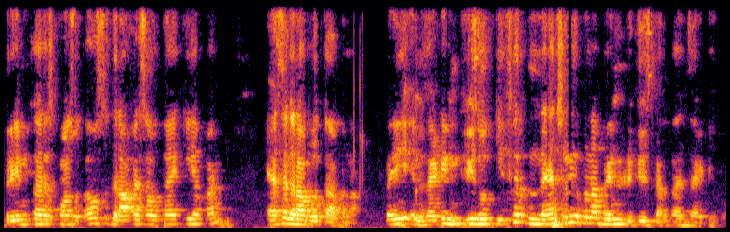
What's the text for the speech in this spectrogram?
ब्रेन का रिस्पॉन्स होता है उस ग्राफ ऐसा होता है कि अपन ऐसा ग्राफ होता है अपना। पहले एंजाइटी इंक्रीज होती है फिर नेचुरली अपना ब्रेन डिक्रीज करता है एंजाइटी को।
